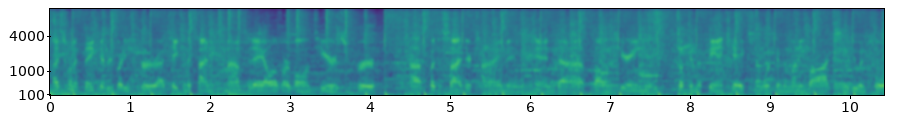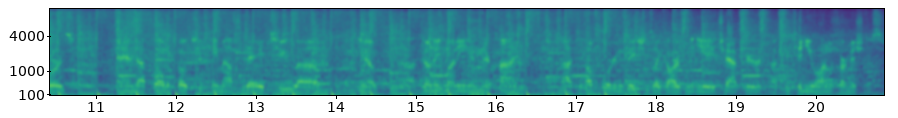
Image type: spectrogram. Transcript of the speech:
I just want to thank everybody for uh, taking the time to come out today, all of our volunteers for uh, putting aside their time and, and uh, volunteering and cooking the pancakes and working the money box and doing tours. And uh, for all the folks who came out today to, uh, you know, uh, donate money and their time to help organizations like ours in the EA chapter continue on with our missions.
